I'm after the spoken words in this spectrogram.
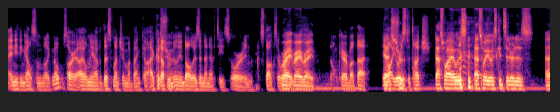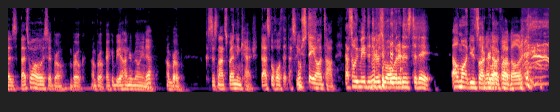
anything else, I'm like, nope, sorry, I only have this much in my bank account. I could That's have a million dollars in NFTs or in stocks or Right, whatever. right, right. Don't care about that. Yeah, Not yours true. to touch. That's why I always. that's why you always consider it as as. That's why I always say, bro, I'm broke. I'm broke. I could be a hundred million. Yeah, I'm broke because it's not spending cash. That's the whole thing. That's how you stay on top. That's how we made the jersey wall what it is today. ElmontYouthSoccer.com.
